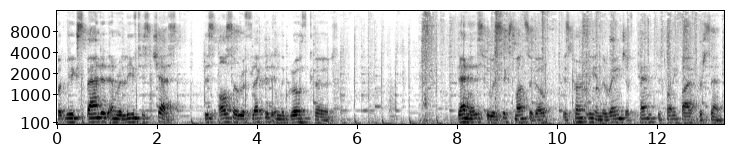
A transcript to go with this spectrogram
But we expanded and relieved his chest. This also reflected in the growth curves. Dennis, who was six months ago, is currently in the range of 10 to 25%.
